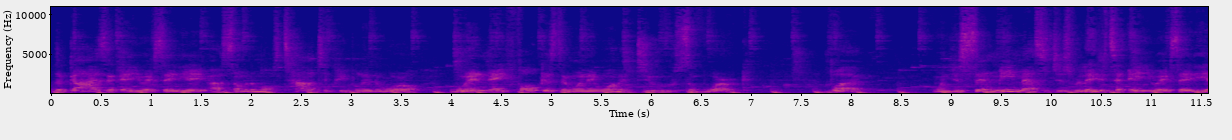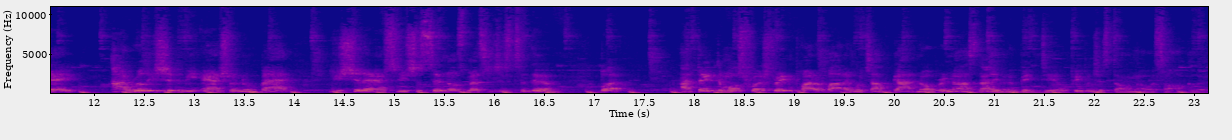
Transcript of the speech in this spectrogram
the guys in AUX88 are some of the most talented people in the world when they focus and when they want to do some work. But when you send me messages related to AUX88, I really shouldn't be answering them back. You should answer, you should send those messages to them. But I think the most frustrating part about it, which I've gotten over now, it's not even a big deal. People just don't know it's all good.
